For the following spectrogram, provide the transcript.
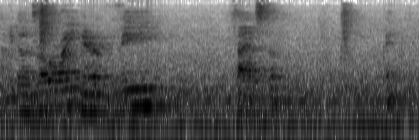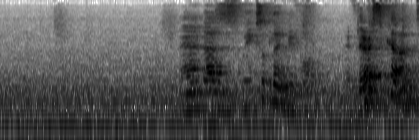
and we're going to draw right here V thyristor. Okay. And as we explained before, if there is current,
